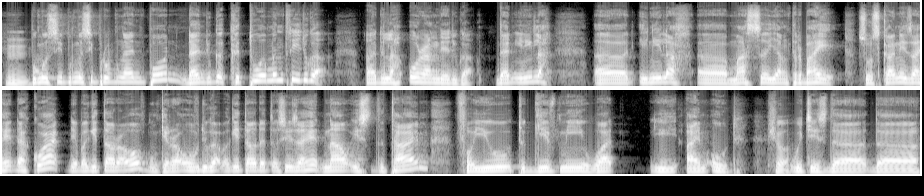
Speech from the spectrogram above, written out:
hmm. pengusi-pengusi perhubungan pun dan juga ketua menteri juga adalah orang dia juga. Dan inilah uh, inilah uh, masa yang terbaik. So sekarang ni Zahid dah kuat, dia bagi tahu Rauf, mungkin Rauf juga bagi tahu Datuk Seri Zahid, now is the time for you to give me what you, I'm owed Sure. which is the the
